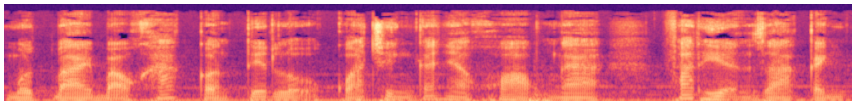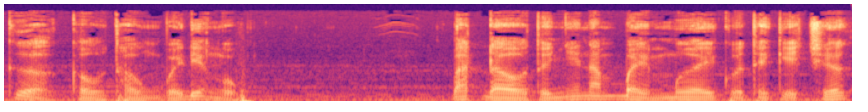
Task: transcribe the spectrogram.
một bài báo khác còn tiết lộ quá trình các nhà khoa học Nga phát hiện ra cánh cửa cầu thông với địa ngục. Bắt đầu từ những năm 70 của thế kỷ trước,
